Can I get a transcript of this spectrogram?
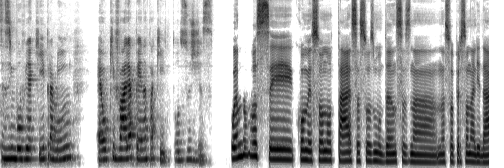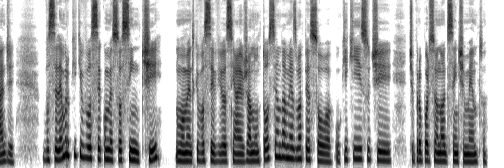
Se desenvolver aqui, para mim, é o que vale a pena estar tá aqui todos os dias. Quando você começou a notar essas suas mudanças na, na sua personalidade, você lembra o que, que você começou a sentir no momento que você viu assim, ah, eu já não tô sendo a mesma pessoa? O que que isso te, te proporcionou de sentimento?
